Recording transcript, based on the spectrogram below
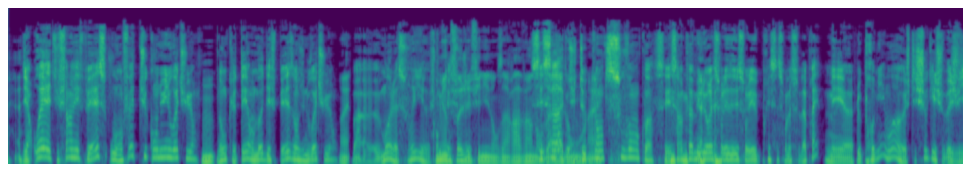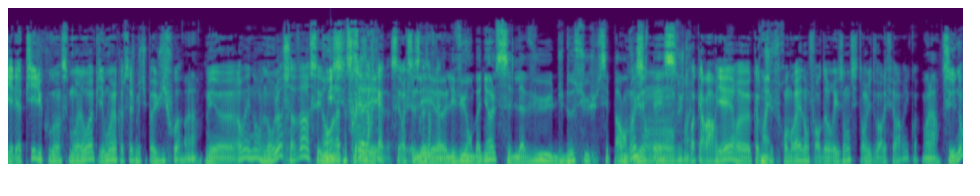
Dire, ouais, tu fais un FPS où, en fait, tu conduis une voiture. Mm. Donc, t'es en mode FPS dans une voiture. Ouais. Bah, euh, moi, la souris, euh, je Combien de fois j'ai fini dans un ravin, dans un ça, lagon tu te ouais. plantes souvent, quoi. C'est un peu amélioré sur les sur les prix, sur le ceux d'après. Mais euh, le premier, moi, euh, j'étais choqué. Je, bah, je vais y aller à pied, du coup, hein, c'est moins loin. Puis au moins, comme ça, je me tue pas huit fois. Voilà. Mais euh, ah ouais, non, non, là, ça va. C'est oui, très arcade. C'est vrai que c'est très arcade. euh, les vues en bagnole, c'est de la vue du dessus, c'est pas en Ouais, vue FPS. en vue Ouais. trois quarts arrière, euh, comme Ouais. tu prendrais dans Ford Horizon si t'as envie de voir les Ferrari, quoi. Voilà. C'est non,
